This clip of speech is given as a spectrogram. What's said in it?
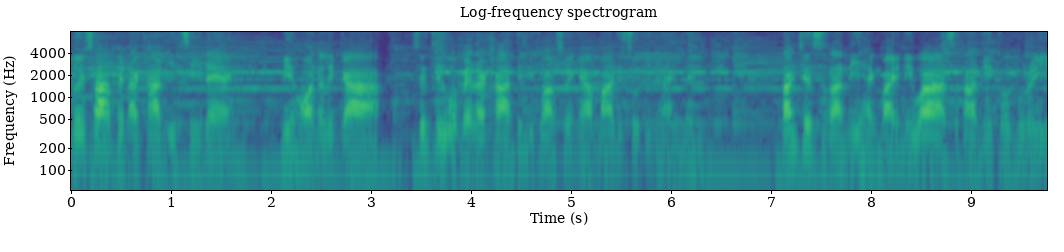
โดยสร้างเป็นอาคารอิฐสีแดง มีหอนาฬิกา ซึ่งถือว่าเป็นอาคารที่มีความสวยงามมากที่สุดอีกแห่งหนึ่ง ตั้งชื่อสถานีแห่งใหม่นี้ว่าสถานีธนบุรี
